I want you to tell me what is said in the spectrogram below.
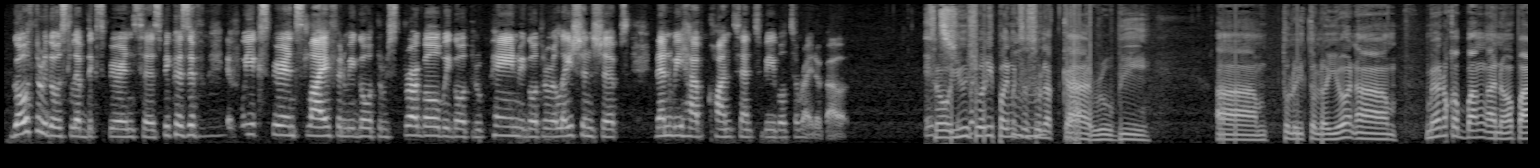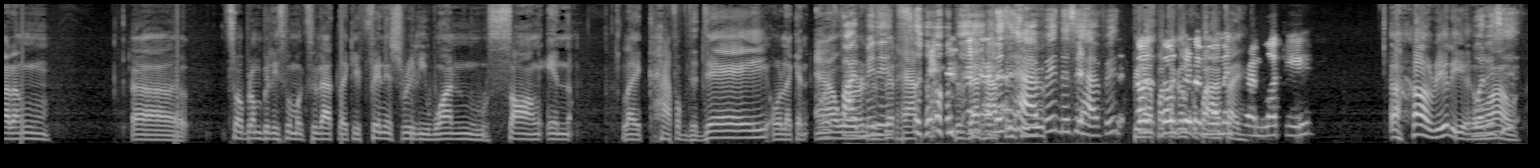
go through those lived experiences. Because if if we experience life and we go through struggle we go through pain we go through relationships then we have content to be able to write about. It's So usually pag Mhm. nagsusulat ka, Ruby, um, tuloy-tuloy yun. Um, meron ka bang ano, parang uh, sobrang bilis mo magsulat? Like you finish really one song in like half of the day or like an or hour? five minutes. Does that happen? Does that happen Does it happen? Does it happen? those, those are the moments eh. where i'm lucky Oh, really? Oh, What is wow. it?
